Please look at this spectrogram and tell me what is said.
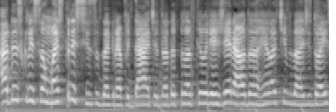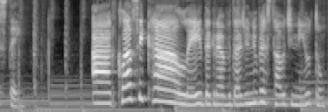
a descrição mais precisa da gravidade é dada pela teoria geral da relatividade do Einstein. A clássica lei da gravidade universal de Newton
